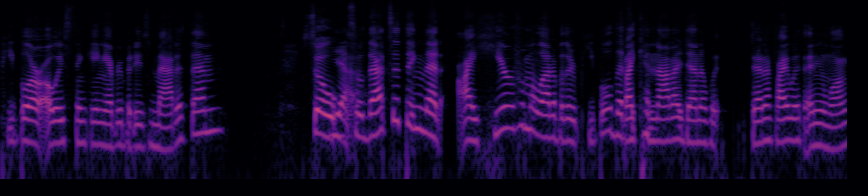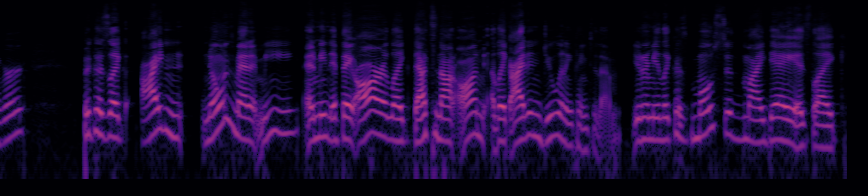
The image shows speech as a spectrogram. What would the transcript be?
people are always thinking everybody's mad at them. So yeah. so that's a thing that I hear from a lot of other people that I cannot identify identify with any longer because like I no one's mad at me. I mean if they are like that's not on me. Like I didn't do anything to them. You know what I mean? Like cuz most of my day is like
